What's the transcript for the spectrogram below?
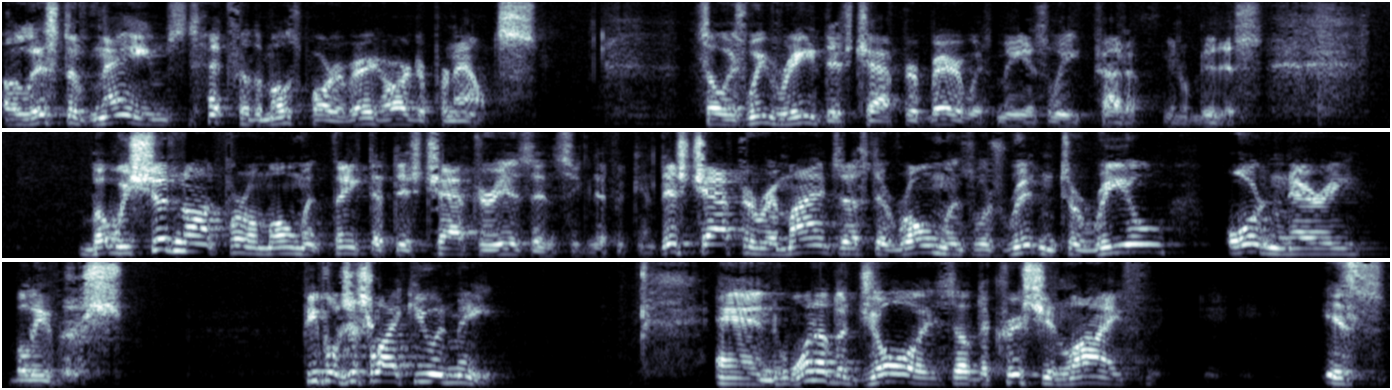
a list of names that, for the most part, are very hard to pronounce. So as we read this chapter, bear with me as we try to, you know, do this. But we should not for a moment think that this chapter is insignificant. This chapter reminds us that Romans was written to real, ordinary believers. People just like you and me. And one of the joys of the Christian life is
